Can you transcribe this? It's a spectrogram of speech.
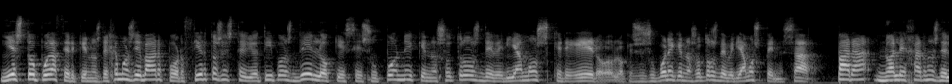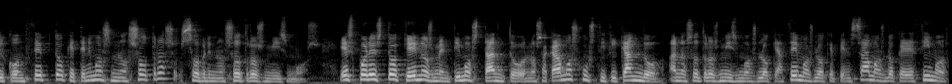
y esto puede hacer que nos dejemos llevar por ciertos estereotipos de lo que se supone que nosotros deberíamos creer o lo que se supone que nosotros deberíamos pensar, para no alejarnos del concepto que tenemos nosotros sobre nosotros mismos. Es por esto que nos mentimos tanto, nos acabamos justificando a nosotros mismos lo que hacemos, lo que pensamos, lo que decimos,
